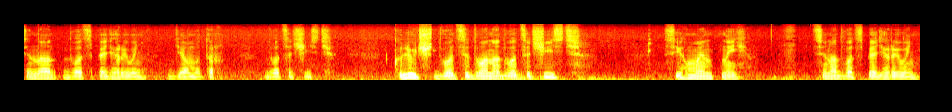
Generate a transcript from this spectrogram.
Ціна 25 гривень, діаметр 26. Ключ 22 на 26, сегментний, ціна 25 гривень.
